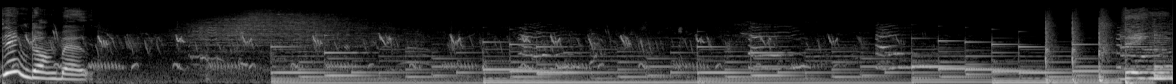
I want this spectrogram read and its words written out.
Ding Dong Bell. Ding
